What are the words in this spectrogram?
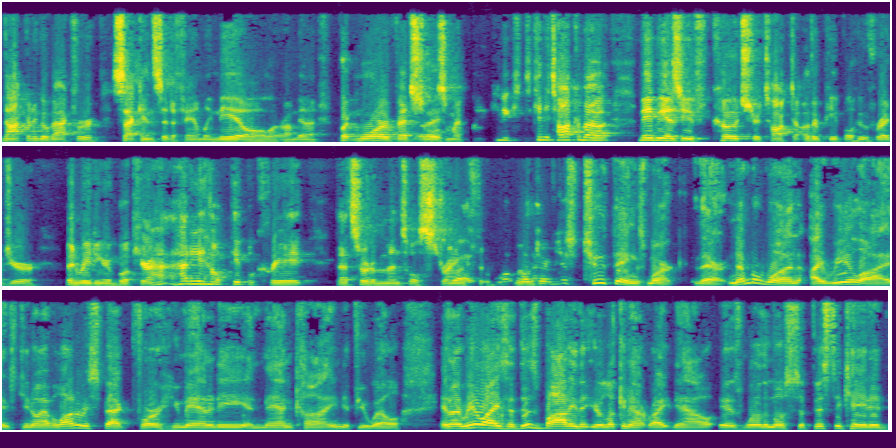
not going to go back for seconds at a family meal, or I'm going to put more vegetables right. in my plate. Can you, can you talk about maybe as you've coached or talked to other people who've read your been reading your book here, how, how do you help people create that sort of mental strength? Right. Well, well, there are just two things, Mark. There. Number one, I realized, you know, I have a lot of respect for humanity and mankind, if you will, and I realized that this body that you're looking at right now is one of the most sophisticated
